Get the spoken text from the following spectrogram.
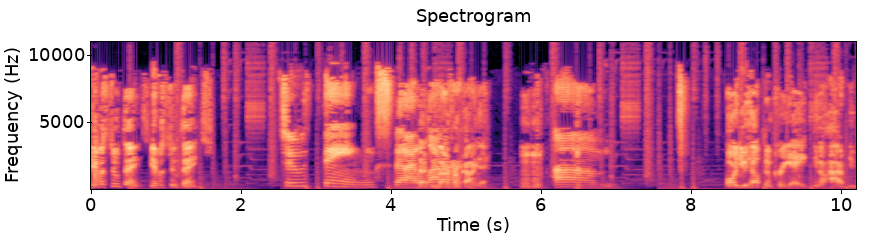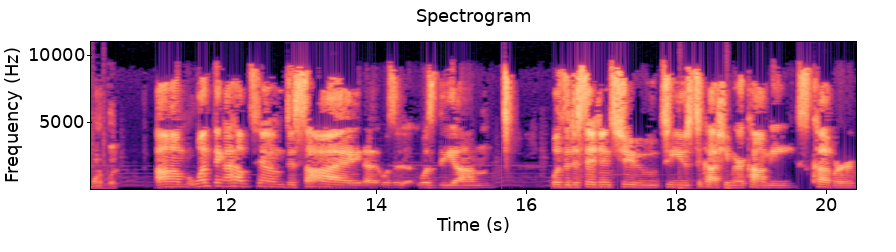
Give us two things. Give us two things two things that I that you learned learned. from Kanye, hmm Um, or you helped him create. You know, however you want to put it. um, one thing I helped him decide uh, was was the um, was the decision to to use Takashi Murakami's cover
